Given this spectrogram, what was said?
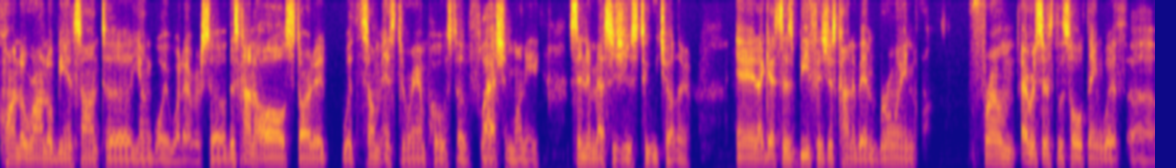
Quando Rondo being signed to Young Boy, whatever. So this kind of all started with some Instagram post of flashing money, sending messages to each other. and I guess this beef has just kind of been brewing from ever since this whole thing with, uh,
